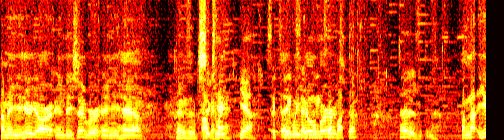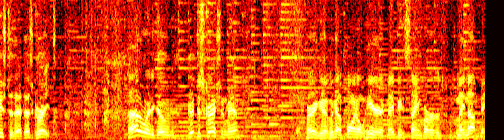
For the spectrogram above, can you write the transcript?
I mean, you, here you are in December, and you have Those are Six week- half- Yeah, six eight weeks, seven week-old weeks, birds. like that. That is, I'm not used to that. That's great. That a way to go. Good discretion, man. Very good. We got a point over here. It may be the same bird. It may not be.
